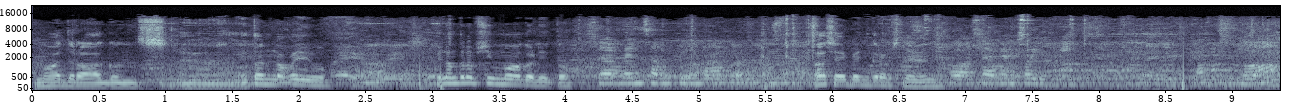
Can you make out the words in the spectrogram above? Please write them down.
Mga dragons. Ayan. Ito ang laki oh. Ilang grams yung mga ganito? 7 something na. Ah, 7 grams na yan. O, 7.8. Tapos mo?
